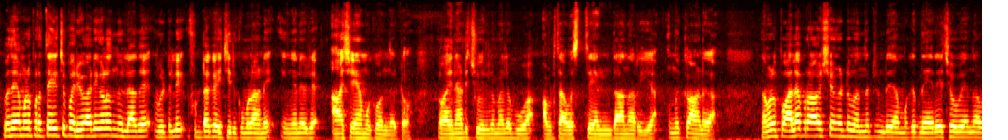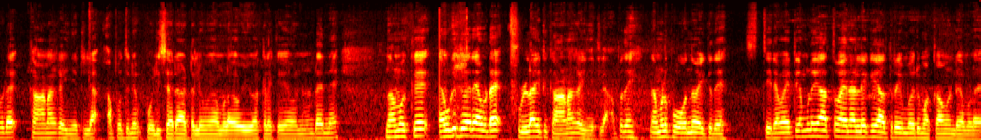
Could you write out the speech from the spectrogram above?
അപ്പോൾ നമ്മൾ പ്രത്യേകിച്ച് പരിപാടികളൊന്നും ഇല്ലാതെ വീട്ടിൽ ഫുഡൊക്കെ കഴിച്ചിരിക്കുമ്പോഴാണ് ഇങ്ങനെ ഒരു ആശയം നമുക്ക് വന്നു കേട്ടോ വയനാട് ചൂരൽമല പോവുക അവിടുത്തെ അവസ്ഥ എന്താണെന്നറിയുക ഒന്ന് കാണുക. നമ്മൾ പല പ്രാവശ്യം അങ്ങോട്ട് വന്നിട്ടുണ്ട്. നമുക്ക് നേരെ ചൊവ്വയൊന്നും അവിടെ കാണാൻ കഴിഞ്ഞിട്ടില്ല. അപ്പോഴത്തേന് പോലീസുകാരാട്ടലും നമ്മളെ ഒഴിവാക്കലൊക്കെ അതുകൊണ്ട് തന്നെ നമുക്ക് നമുക്കിതുവരെ അവിടെ ഫുള്ളായിട്ട് കാണാൻ കഴിഞ്ഞിട്ടില്ല. അപ്പോൾ ദേ നമ്മൾ പോകുന്ന വഴിക്ക് ദേ സ്ഥിരമായിട്ട് നമ്മൾ യാത്ര വയനാട്ടിലേക്ക് യാത്ര ചെയ്യുമ്പോൾ ഒരു മക്കാമുണ്ട് നമ്മളെ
